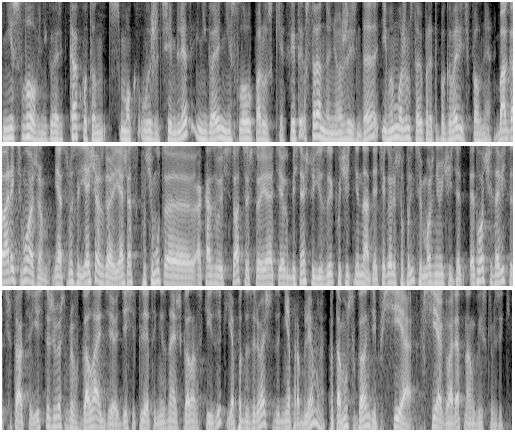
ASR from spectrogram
ни слова не говорит. Как вот он смог выжить 7 лет и не говоря ни слова по-русски? Какая-то странная у него жизнь, да? И мы можем с тобой про это поговорить вполне. Поговорить можем. Нет, в смысле, я еще раз говорю, я сейчас почему-то оказываюсь в ситуации, что я тебе объясняю, что язык учить не надо. Я тебе говорю, что, в принципе, можно не учить. Это очень зависит от ситуации. Если ты живешь, например, в Голландии 10 лет и не знаешь голландский язык, я подозреваю, что это не проблема, потому что в Голландии все, все говорят на английском языке.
